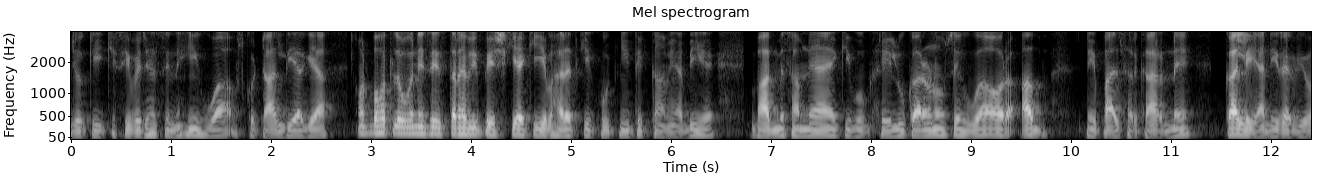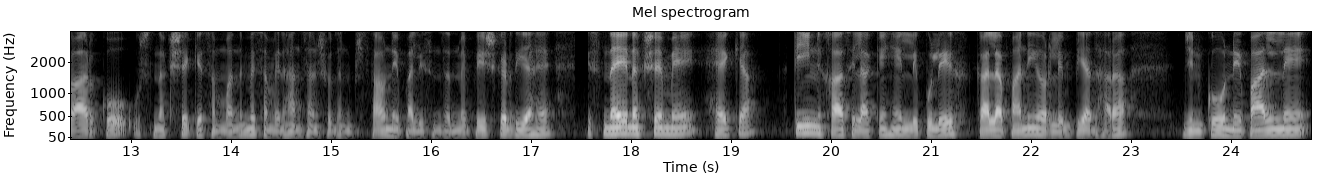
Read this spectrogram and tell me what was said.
जो कि किसी वजह से नहीं हुआ, उसको टाल दिया गया। और बहुत लोगों ने इसे इस तरह भी पेश किया कि ये भारत की कूटनीतिक कामयाबी है। बाद में सामने आया कि वो घरेलू कारणों से हुआ और अब नेपाल सरकार ने कल यानी रविवार को उस नक्शे के संबंध में संविधान संशोधन प्रस्ताव नेपाली संसद में पेश कर दिया है। इस नए नक्शे में है क्या? तीन खास इलाके हैं, लिपुलेख, कालापानी और लिम्पिया धारा जिनको नेपाल ने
